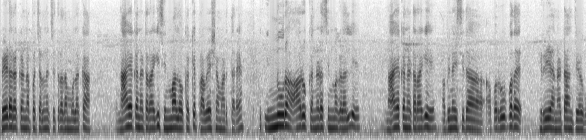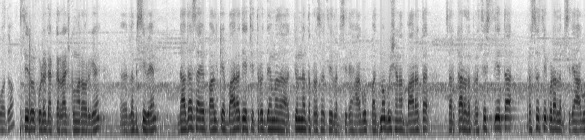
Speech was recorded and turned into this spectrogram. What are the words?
ಬೇಡರ ಕಣ್ಣಪ್ಪ ಚಲನಚಿತ್ರದ ಮೂಲಕ ನಾಯಕ ನಟರಾಗಿ ಸಿನಿಮಾ ಲೋಕಕ್ಕೆ ಪ್ರವೇಶ ಮಾಡ್ತಾರೆ. ಇನ್ನೂರ ಆರು ಕನ್ನಡ ಸಿನಿಮಾಗಳಲ್ಲಿ ನಾಯಕ ನಟರಾಗಿ ಅಭಿನಯಿಸಿದ ಅಪರೂಪದ ಹಿರಿಯ ನಟ ಅಂತ ಹೇಳ್ಬೋದು. ಪ್ರಶಸ್ತಿಗಳು ಕೂಡ ಡಾಕ್ಟರ್ ರಾಜ್ಕುಮಾರ್ ಅವರಿಗೆ ಲಭಿಸಿವೆ. ದಾದಾ ಸಾಹೇಬ್ ಪಾಲ್ಕೆ ಭಾರತೀಯ ಚಿತ್ರೋದ್ಯಮದ ಅತ್ಯುನ್ನತ ಪ್ರಶಸ್ತಿ ಲಭಿಸಿದೆ ಹಾಗೂ ಪದ್ಮಭೂಷಣ ಭಾರತ ಸರ್ಕಾರದ ಪ್ರತಿಷ್ಠಿತ ಪ್ರಶಸ್ತಿ ಕೂಡ ಲಭಿಸಿದೆ ಹಾಗೂ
